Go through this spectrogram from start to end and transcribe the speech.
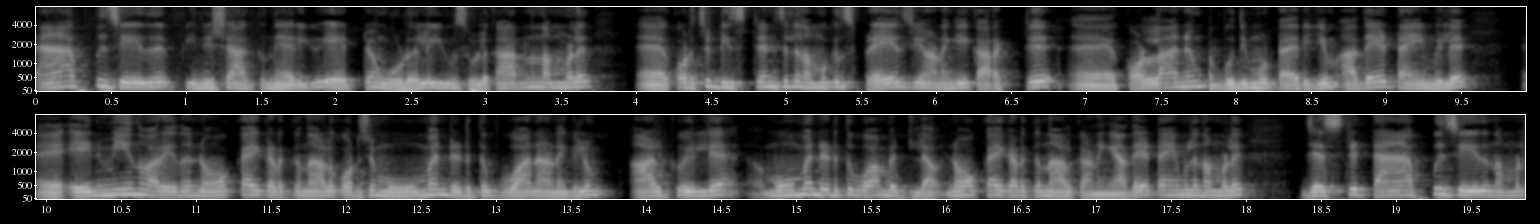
ടാപ്പ് ചെയ്ത് ഫിനിഷ് ആക്കുന്നതായിരിക്കും ഏറ്റവും കൂടുതൽ യൂസ്ഫുൾ കാരണം നമ്മൾ കുറച്ച് ഡിസ്റ്റൻസിൽ നമുക്ക് സ്പ്രേ ചെയ്യുകയാണെങ്കിൽ കറക്റ്റ് കൊള്ളാനും ബുദ്ധിമുട്ടായിരിക്കും. അതേ ടൈമിൽ എനിമി എന്ന് പറയുന്നത് നോക്കായി കിടക്കുന്ന ആൾ കുറച്ച് മൂവ്മെന്റ് എടുത്ത് പോകാനാണെങ്കിലും ആൾക്ക് വലിയ മൂവ്മെന്റ് എടുത്ത് പോകാൻ പറ്റില്ല. നോക്കായി കിടക്കുന്ന ആൾക്കാണെങ്കിൽ. അതേ ടൈമിൽ നമ്മൾ ജസ്റ്റ് ടാപ്പ് ചെയ്ത് നമ്മൾ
